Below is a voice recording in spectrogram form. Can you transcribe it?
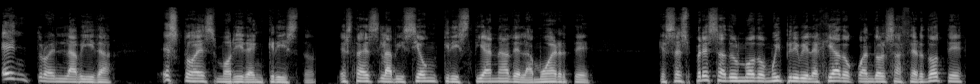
entro en la vida. Esto es morir en Cristo. Esta es la visión cristiana de la muerte, que se expresa de un modo muy privilegiado cuando el sacerdote,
